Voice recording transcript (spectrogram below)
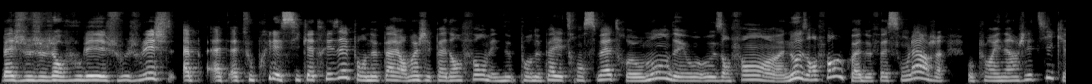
bah je j'en voulais je, voulais à, tout prix les cicatriser pour ne pas alors moi j'ai pas d'enfants mais pour ne pas les transmettre au monde et aux, aux enfants à nos enfants quoi de façon large au plan énergétique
